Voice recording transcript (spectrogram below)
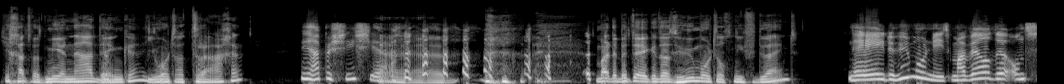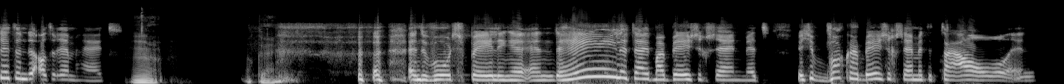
je gaat wat meer nadenken, je wordt wat trager. Ja, precies, ja. Eh, maar dat betekent dat humor toch niet verdwijnt? Nee, de humor niet, maar wel de ontzettende adremheid. Ja. Oké. en de woordspelingen en de hele tijd maar bezig zijn met, weet je, wakker bezig zijn met de taal en,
